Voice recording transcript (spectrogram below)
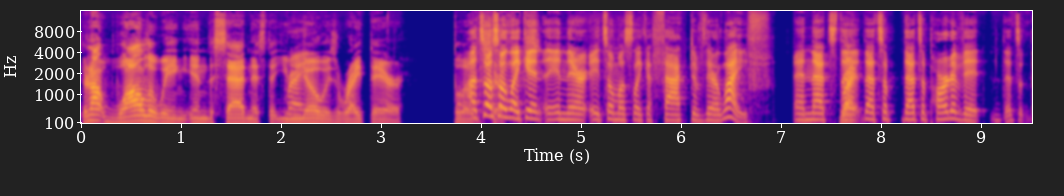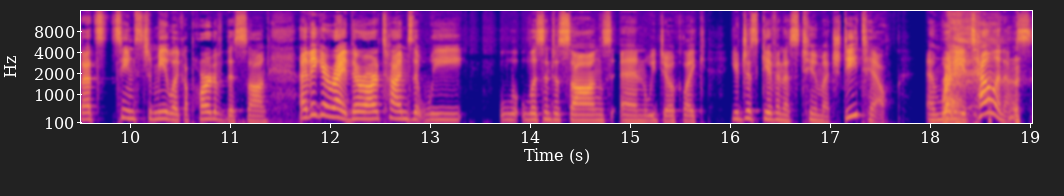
They're not wallowing in the sadness that you Right. know is right there. Below it's the also like in in there it's almost like a fact of their life and that's the Right. that's a that's a part of it that's that seems to me like a part of this song i think you're right there are times that we l- listen to songs and we joke like you're just giving us too much detail and what are you telling us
